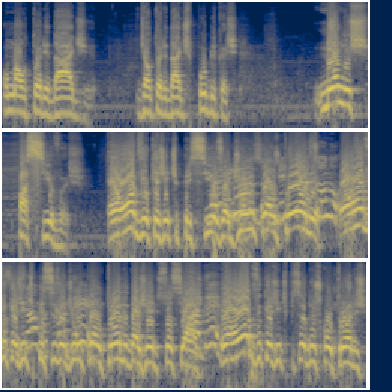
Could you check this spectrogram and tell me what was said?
uma autoridade, de autoridades públicas menos passivas. É óbvio que a gente precisa de um controle. no- É óbvio que a gente precisa de um cadê? controle das redes sociais. Cadê? É óbvio que a gente precisa dos controles,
